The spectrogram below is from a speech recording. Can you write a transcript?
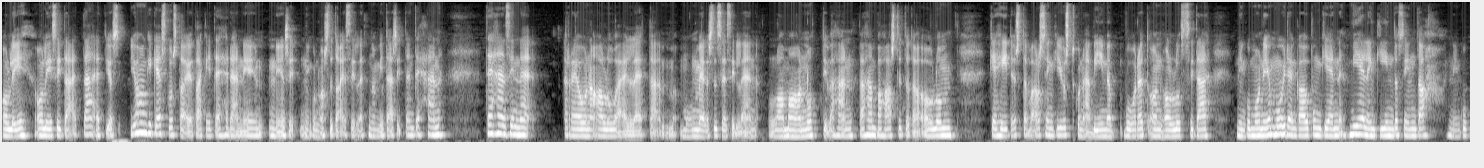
oli, oli sitä, että, että jos johonkin keskustaan jotakin tehdään, niin, niin sitten niin nostetaan esille, että no mitä sitten tehdään, tehdään sinne reuna-alueille, että mun mielestä se silleen lamaannutti vähän, vähän pahasti tuota Oulun kehitystä, varsinkin just kun nämä viime vuodet on ollut sitä niin kuin monien muiden kaupunkien mielenkiintoisinta niin kuin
